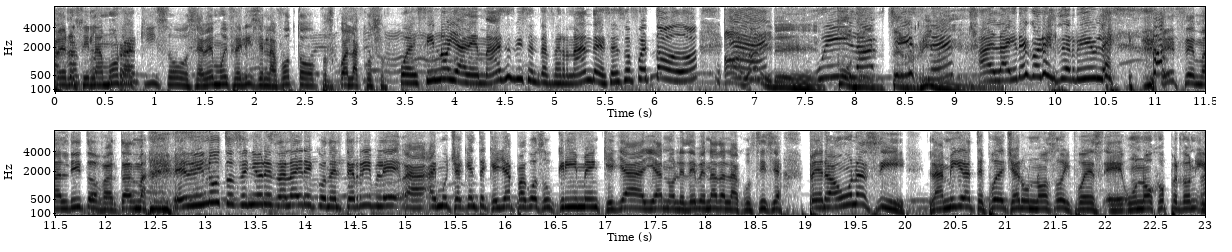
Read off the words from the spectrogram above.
Pero si la morra quiso, se ve muy feliz en la foto, pues ¿cuál acoso? Pues sí, no, y además es Vicente Fernández, eso fue todo. Al aire con el terrible. Al aire con el terrible. Ese maldito fantasma. En minutos, señores, al aire con el terrible. Ah, hay mucha gente que ya pagó su crimen, que ya, ya no le debe nada a la justicia, pero aún así, la migra te puede echar un oso y pues, eh, un ojo, perdón, y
